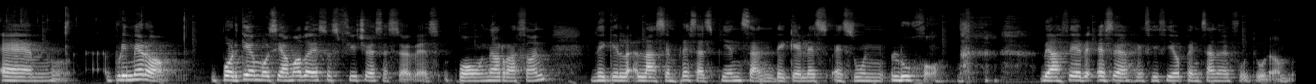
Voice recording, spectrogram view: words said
Em, primero, ¿por qué hemos llamado esos Future as a Service? Por una razón de que las empresas piensan de que les es un lujo de hacer ese ejercicio pensando en el futuro.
